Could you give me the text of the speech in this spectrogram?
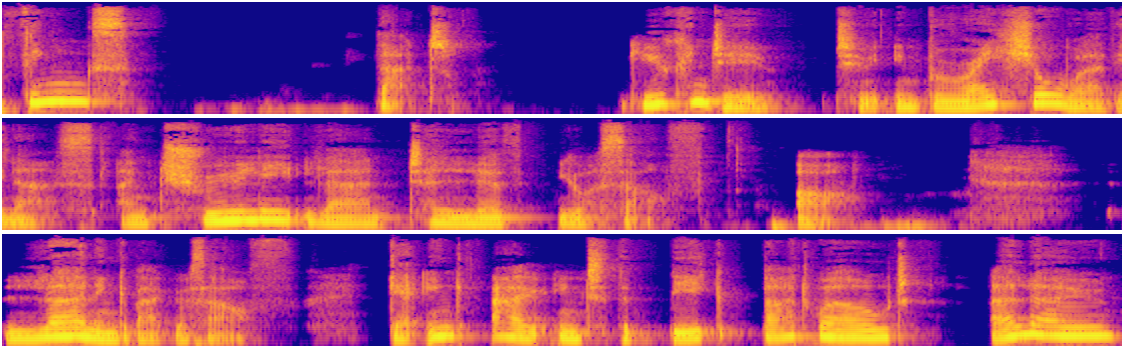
things that you can do to embrace your worthiness and truly learn to love yourself are learning about yourself getting out into the big bad world alone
